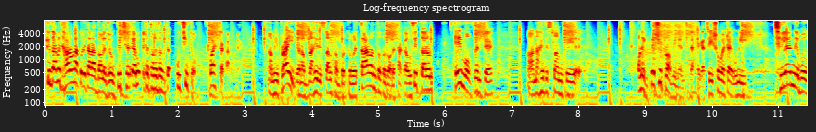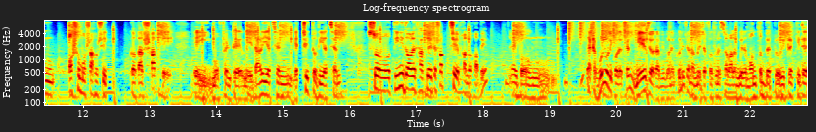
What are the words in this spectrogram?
কিন্তু আমি ধারণা করি তারা দলে যোগ দিচ্ছেন এবং এটা দলে উচিত কয়েকটা কারণে। আমি প্রায় জনাব নাহিদ ইসলাম সম্পর্কে বলি, তার অন্তত দলে থাকা উচিত, কারণ এই মুভমেন্টে নাহিদ ইসলামকে অনেক বেশি প্রমিনেন্ট দেখা গেছে। এই সময়টা উনি ছিলেন এবং অসম সাহসিকতার সাথে এই মুভমেন্টে উনি দাঁড়িয়েছেন নেতৃত্ব দিয়েছেন সো তিনি দলে থাকলে এটা সবচেয়ে ভালো হবে এবং একটা ভুল উনি করেছেন। মেজর আমি মনে করি যেন মির্জা ফখরুল ইসলাম আলমগীরের মন্তব্যের পরিপ্রেক্ষিতে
